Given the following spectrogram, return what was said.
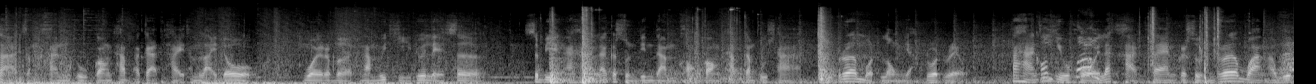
ศาสตร์สำคัญถูกกองทัพอากาศไทยทำลายโดโวยระเบิดนำวิถีด้วยเลเซอร์สเสบียงอาหารและกระสุนดินดำของกองทัพกัมพูชา เริ่มหมดลงอย่างรวดเร็ว ทหารที่หิวโหยและขาดแคลนกระสุนเริ่มวางอาวุธ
